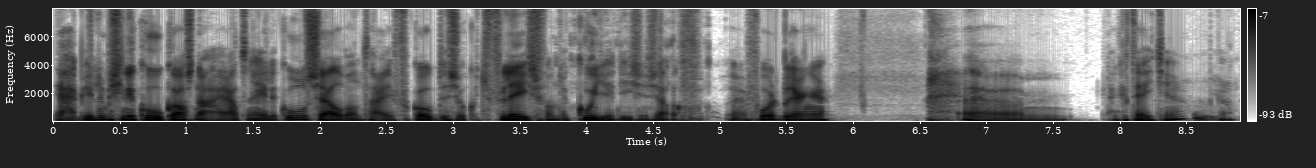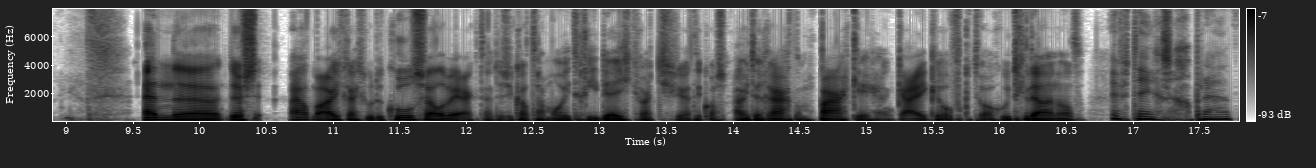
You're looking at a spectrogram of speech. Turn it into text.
Ja, hebben jullie misschien een koelkast? Nou, hij had een hele koelcel, want hij verkoopt dus ook het vlees van de koeien die ze zelf eh, voortbrengen. Ehm lekker theetje, hè? ja. En eh, dus hij had me uitgelegd hoe de koelcel werkte. Dus ik had daar mooi 3D-kratjes gezet. Ik was uiteraard een paar keer gaan kijken of ik het wel goed gedaan had. Even tegen ze gepraat.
